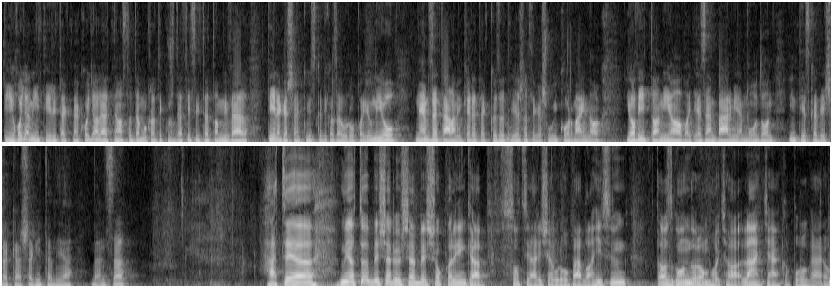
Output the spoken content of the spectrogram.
Ti hogyan ítélitek meg, hogyan lehetne azt a demokratikus deficitet, amivel ténylegesen küzdik az Európai Unió, nemzetállami keretek között egy esetleges új kormánynak javítania, vagy ezen bármilyen módon intézkedésekkel segítenie, Bence? Hát mi a több és erősebb és sokkal inkább szociális Európában hiszünk, de azt gondolom, hogyha látják a polgárok,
